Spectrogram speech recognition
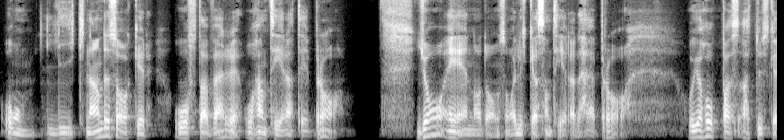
om liknande saker och ofta värre och hanterat det bra. Jag är en av dem som har lyckats hantera det här bra. Och jag hoppas att du ska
